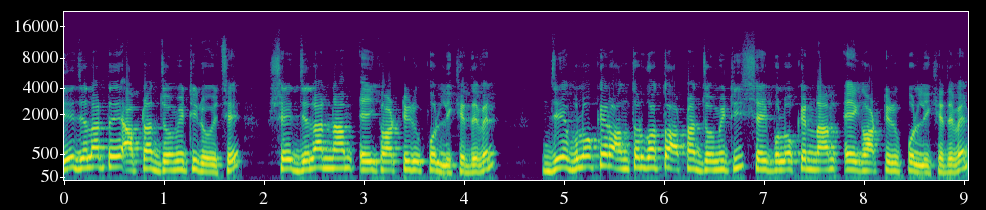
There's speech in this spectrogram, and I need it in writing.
যে জেলাতে আপনার জমিটি রয়েছে, সেই জেলার নাম এই ঘরটির উপর লিখে দেবেন। যে ব্লকের অন্তর্গত আপনার জমিটি, সেই ব্লকের নাম এই ঘরটির উপর লিখে দেবেন।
